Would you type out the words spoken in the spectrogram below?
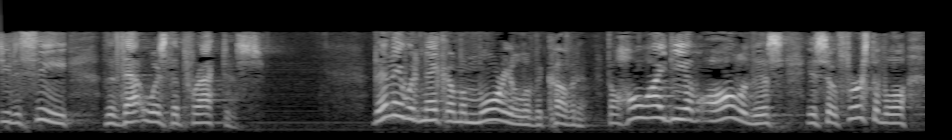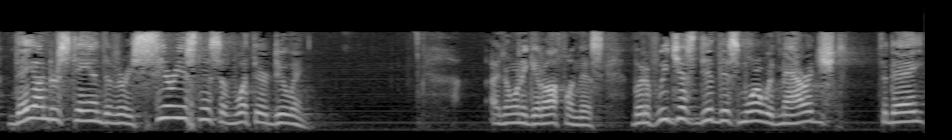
you to see that that was the practice. Then they would make a memorial of the covenant. The whole idea of all of this is so, first of all, they understand the very seriousness of what they're doing. I don't want to get off on this, but if we just did this more with marriage today,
